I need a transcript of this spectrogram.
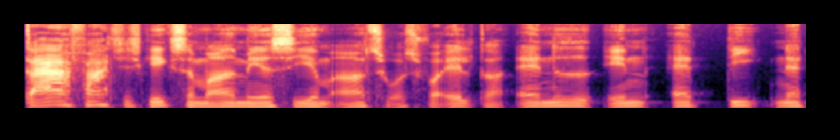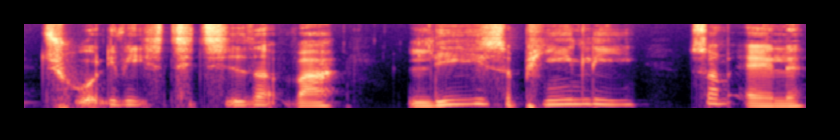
Der er faktisk ikke så meget mere at sige om Arthurs forældre, andet end at de naturligvis til tider var lige så pinlige som alle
